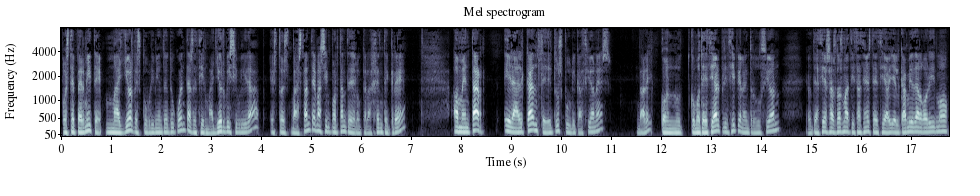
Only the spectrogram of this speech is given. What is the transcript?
Pues te permite mayor descubrimiento de tu cuenta, es decir, mayor visibilidad, esto es bastante más importante de lo que la gente cree, aumentar el alcance de tus publicaciones, ¿vale? Como te decía al principio en la introducción, te hacía esas dos matizaciones, te decía, oye, el cambio de algoritmo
